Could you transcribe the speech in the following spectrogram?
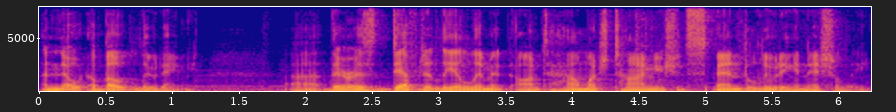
A note about looting. Uh, there is definitely a limit on to how much time you should spend looting initially.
